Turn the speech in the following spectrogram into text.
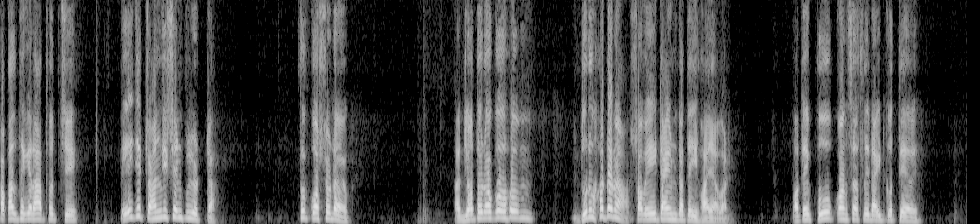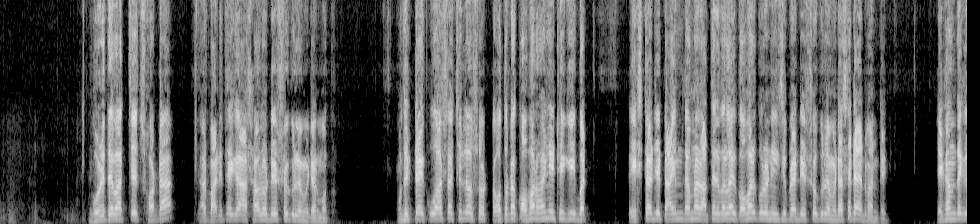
সকাল থেকে রাত হচ্ছে এই যে ট্রানজিশন পিরিয়ডটা খুব কষ্টদায়ক আর যত রকম দুর্ঘটনা সব এই টাইমটাতেই হয় আবার। অতএব খুব কনসিয়াসলি রাইড করতে হবে। ঘড়িতে বাজছে ছটা, আর বাড়ি থেকে আসা হলো দেড়শো কিলোমিটার মতো। ওদিকটায় কুয়াশা ছিল অতটা কভার হয়নি ঠিকই বাট এক্সট্রা যে টাইমটা আমরা রাতের বেলায় কভার করে নিয়েছি, প্রায় দেড়শো কিলোমিটার, সেটা অ্যাডভান্টেজ এখান থেকে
